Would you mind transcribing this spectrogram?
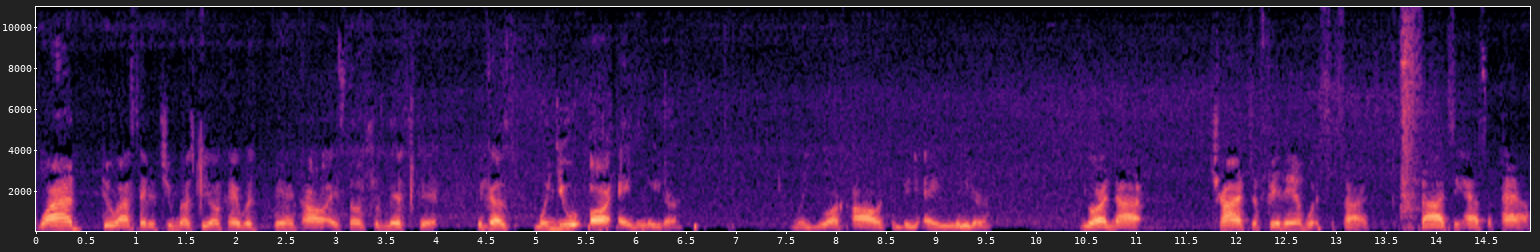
Why do I say that you must be okay with being called a social misfit? Because when you are a leader, when you are called to be a leader, you are not trying to fit in with society. Society has a path.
